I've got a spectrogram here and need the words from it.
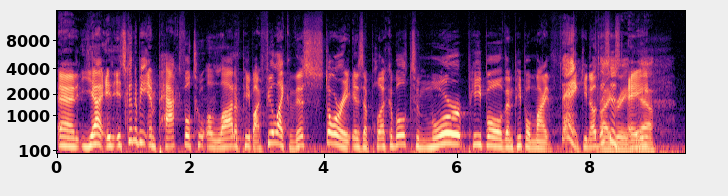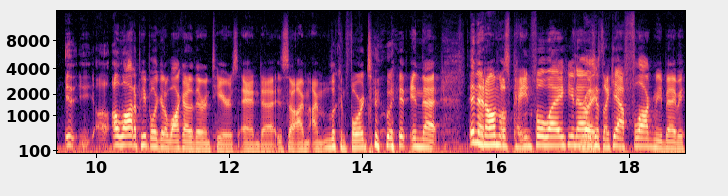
and yeah, it, it's going to be impactful to a lot of people. I feel like this story is applicable to more people than people might think. You know, this is a yeah. it, a lot of people are going to walk out of there in tears, and uh, so I'm I'm looking forward to it in that in that almost painful way. You know, Right. it's just like yeah, flog me, baby.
